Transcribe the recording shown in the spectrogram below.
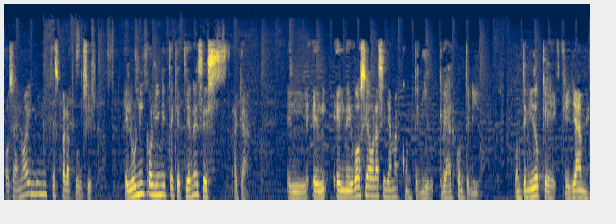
O sea, no hay límites para producir. El único límite que tienes es acá. El, el, el, negocio ahora se llama contenido, crear contenido. Contenido que, que llame,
